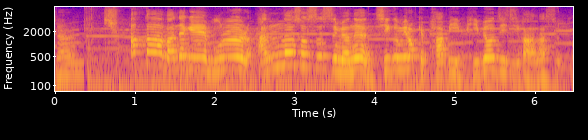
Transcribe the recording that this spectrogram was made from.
짠. 아까 만약에 물을 안 넣으셨었으면은 지금 이렇게 밥이 비벼지지가 않았을 거예요.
